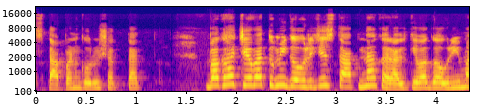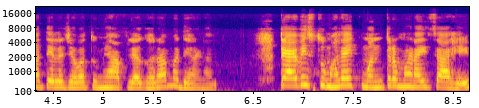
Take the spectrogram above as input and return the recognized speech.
स्थापन करू शकतात. बघा जेव्हा तुम्ही गौरीची स्थापना कराल किंवा गौरी मातेला जेव्हा तुम्ही आपल्या घरामध्ये आणाल त्यावेळेस तुम्हाला एक मंत्र म्हणायचा आहे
